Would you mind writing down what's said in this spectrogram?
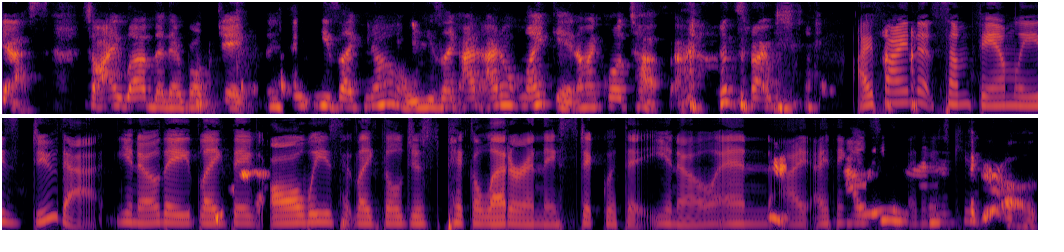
Jess. So I love that they're both Jake. And he's like, "No," he's like, "I, I don't like it." I'm like, "Well, tough." That's what I. I find that some families do that. You know, they like they always like they'll just pick a letter and they stick with it. You know, and I, I think, it's, I think it's cute. The girls,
